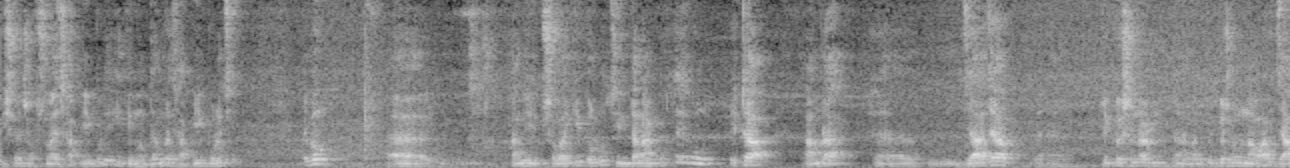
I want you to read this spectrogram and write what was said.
বিষয়ে সবসময় ঝাঁপিয়ে পড়ি, ইতিমধ্যে আমরা ঝাঁপিয়ে পড়েছি। এবং আমি সবাইকে বলব, চিন্তা না করতে এবং এটা আমরা যা যা প্রিকশনার মানে প্রিকশন নেওয়ার, যা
